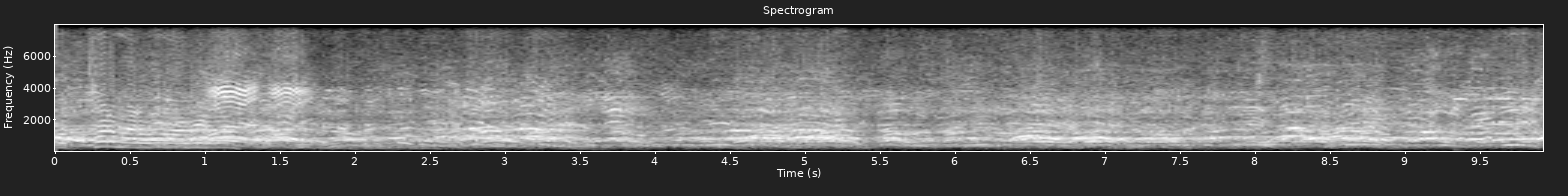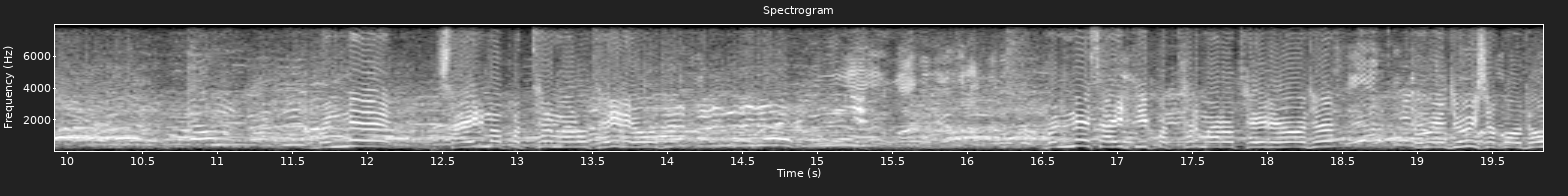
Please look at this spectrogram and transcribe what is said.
પથ્થર મારવામાં આવી રહ્યો બંને સાઈડમાં પથ્થરમારો થઈ રહ્યો છે. બંને સાઈડથી પથ્થરમારો થઈ રહ્યો છે. તમે જોઈ શકો છો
